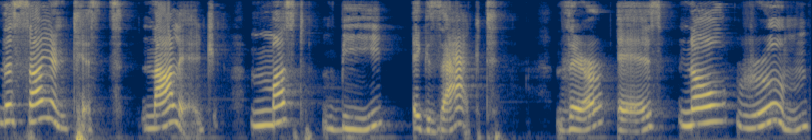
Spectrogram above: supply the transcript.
The scientist's knowledge must be exact. There is no room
